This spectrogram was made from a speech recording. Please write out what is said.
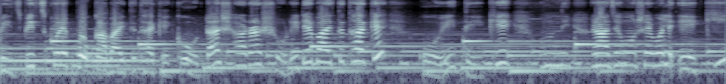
বিচ বিচ করে পোকা বাইতে থাকে, গোটা সারা শরীরে বাইতে থাকে। ওই দেখে রাজামশাই বলে, এ কি?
